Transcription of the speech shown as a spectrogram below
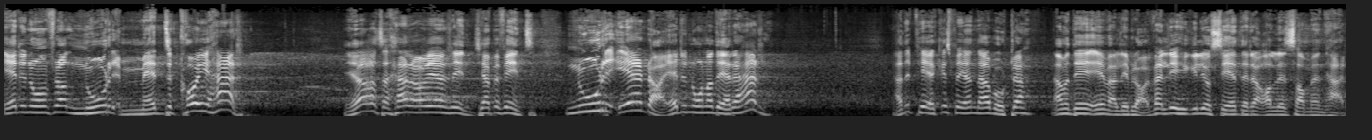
Er det noen fra Nordmedkoi her? Ja, så her har vi en fin. Kjempefint. Nord-Air, da? Er det noen av dere her? Ja, Det pekes på en der borte. Ja, men Det er veldig bra. Veldig hyggelig å se dere alle sammen her.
